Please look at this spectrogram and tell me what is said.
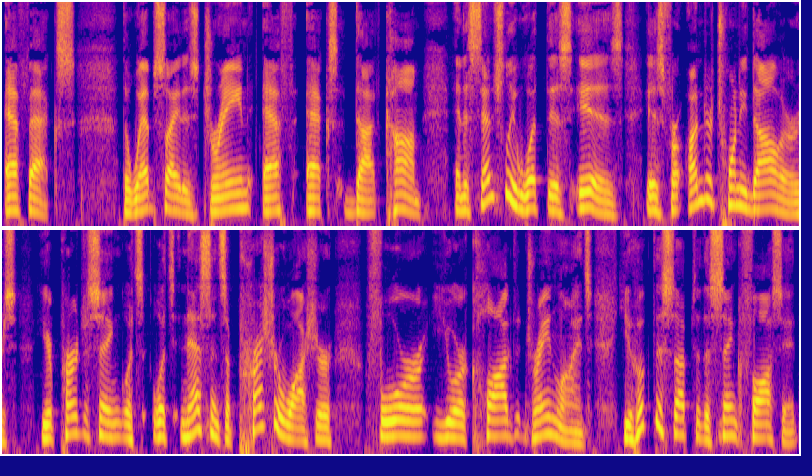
FX. The website is drainfx.com. And essentially what this is, is for under $20, you're purchasing what's, what's in essence a pressure washer for your clogged drain lines. You hook this up to the sink faucet.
